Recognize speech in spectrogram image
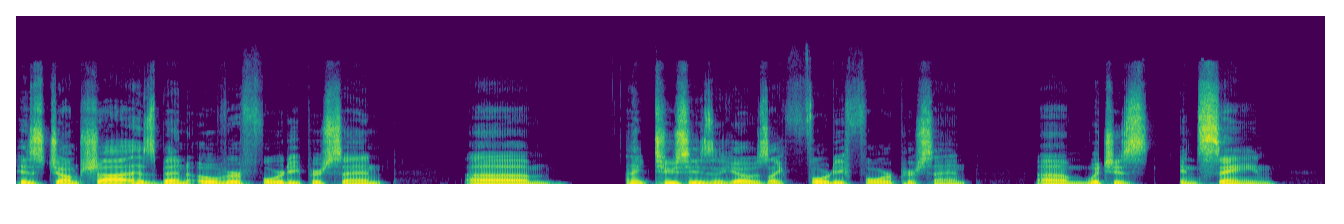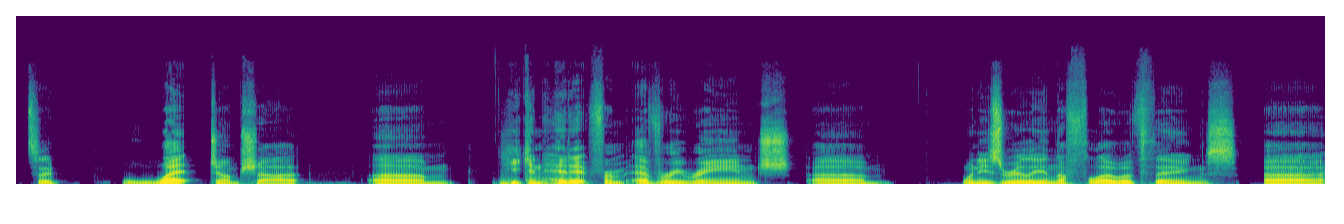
his jump shot has been over forty percent. Um, I think two seasons ago it was like forty four percent, um, which is insane. It's a wet jump shot. Um, he can hit it from every range um, when he's really in the flow of things. Uh,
